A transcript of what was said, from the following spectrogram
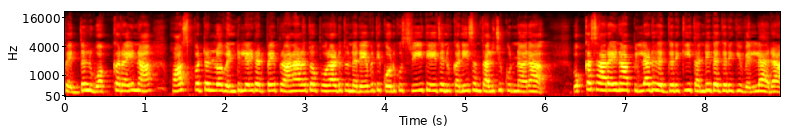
పెద్దలు ఒక్కరైనా హాస్పిటల్లో వెంటిలేటర్పై ప్రాణాలతో పోరాడుతున్న రేవతి కొడుకు శ్రీతేజను కనీసం తలుచుకున్నారా? ఒక్కసారైనా పిల్లాడి దగ్గరికి తండ్రి దగ్గరికి వెళ్ళారా?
